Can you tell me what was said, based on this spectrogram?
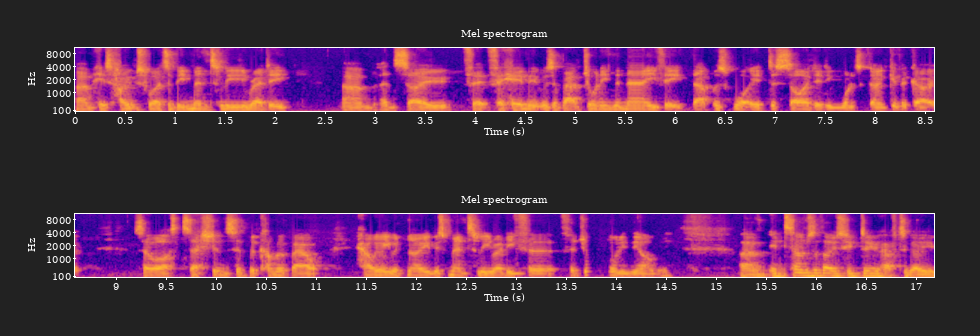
um, his hopes were to be mentally ready. Um, and so for, for him, it was about joining the Navy. That was what he decided he wanted to go and give a go. So our sessions have become about how he would know he was mentally ready for, for joining the army. Um, in terms of those who do have to go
